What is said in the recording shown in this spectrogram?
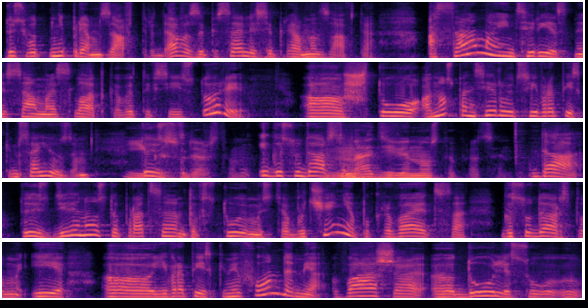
То есть вот не прям завтра, да, вы записались и прямо завтра. А самое интересное и самое сладкое в этой всей истории, а, что оно спонсируется Европейским Союзом. И То есть государством. И государством. На 90%. Да, то есть 90% стоимости обучения покрывается государством и э, европейскими фондами. Ваша э, доля со,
